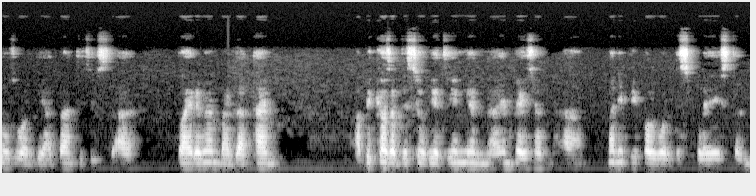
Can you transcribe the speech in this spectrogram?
those were the advantages. Uh, I remember that time uh, because of the Soviet Union uh, invasion, many people were displaced and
